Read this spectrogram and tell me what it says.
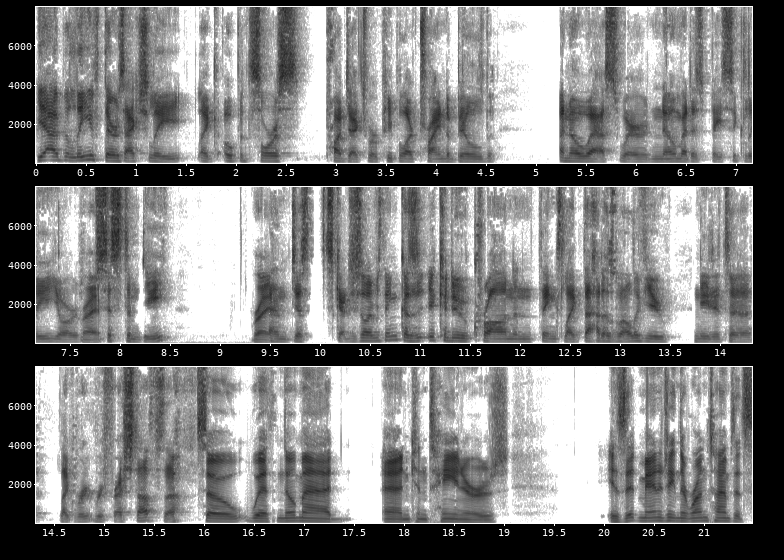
Yeah, I believe there's actually like open source projects where people are trying to build an OS where Nomad is basically your Right. systemd right. and just schedule everything because it can do cron and things like that as well if you needed to like re- refresh stuff. So so with Nomad and containers, is it managing the runtimes? It's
